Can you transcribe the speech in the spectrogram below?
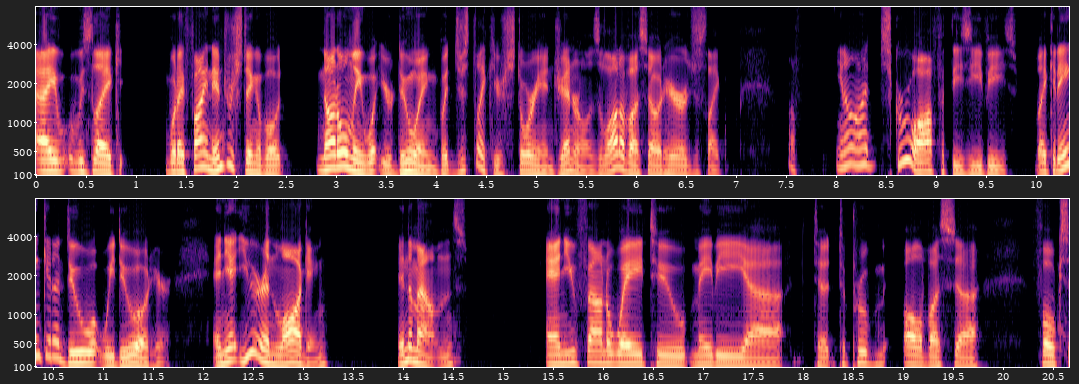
I, I was like, what I find interesting about not only what you're doing, but just like your story in general is a lot of us out here are just like, oh, you know, I'd screw off with these EVs. Like it ain't gonna do what we do out here. And yet you're in logging in the mountains, and you found a way to maybe uh, to to prove all of us uh, folks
